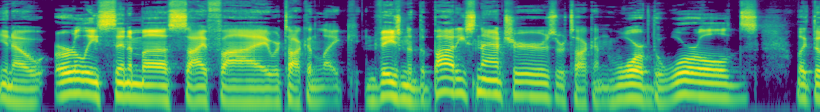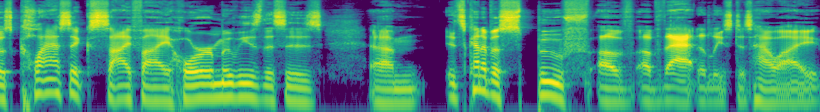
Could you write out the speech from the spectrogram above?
you know early cinema sci-fi. We're talking like Invasion of the Body Snatchers. We're talking War of the Worlds, like those classic sci-fi horror movies. This is um, it's kind of a spoof of of that. At least is how I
